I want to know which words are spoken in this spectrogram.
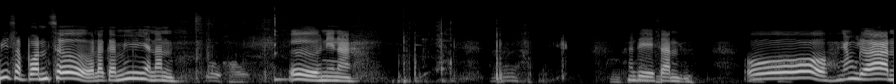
มีสปอนเซอร์แล้วก็มีอันนั้น โอ้เขาเออ นี่นะฮันเดซัน โอ้ ยังเหลืออัน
